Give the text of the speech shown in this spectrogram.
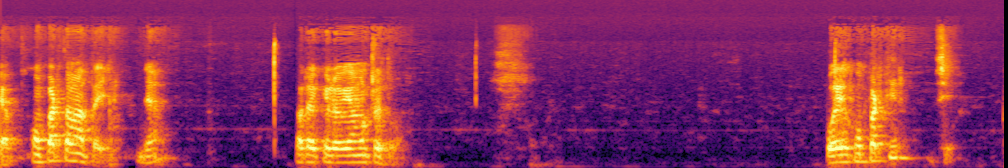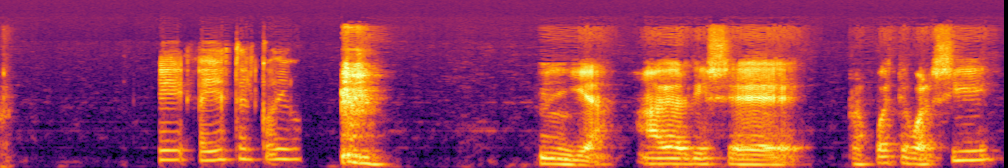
Ya, comparta pantalla, ¿ya? Para que lo veamos entre todos. ¿Puede compartir? Sí. Eh, ahí está el código. Ya, a ver, dice, respuesta igual sí.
